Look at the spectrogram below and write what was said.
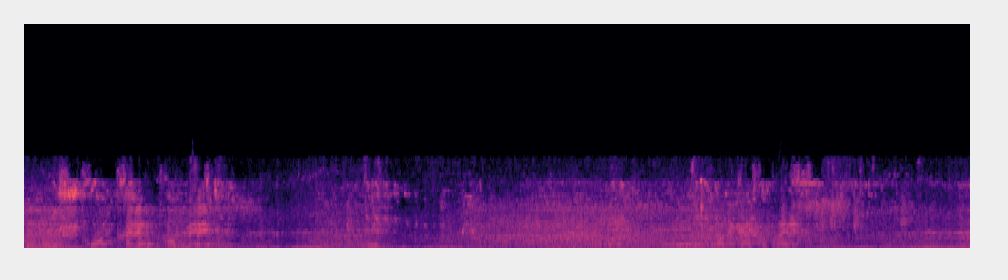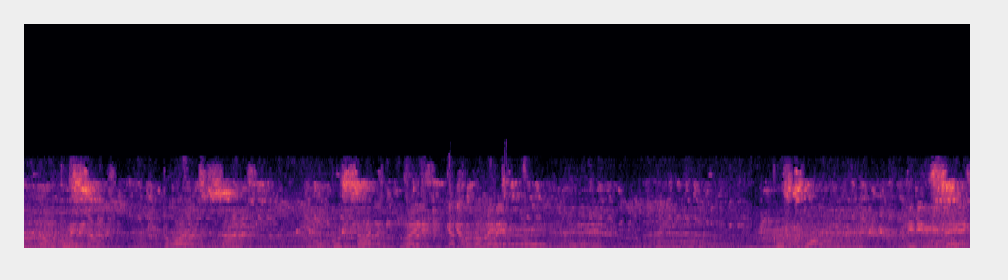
Pour gauche 3, très long, 30 mètres. Droite 4, bref. Gauche 5, droite 5, pour gauche 5, bref, 80 mètres. Gauche 3. Début sec,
